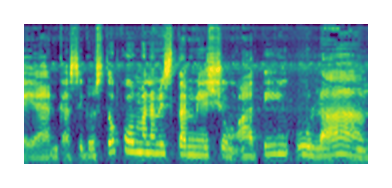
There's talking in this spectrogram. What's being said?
Ayan. Kasi gusto ko manamis-tamis yung ating ulam.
